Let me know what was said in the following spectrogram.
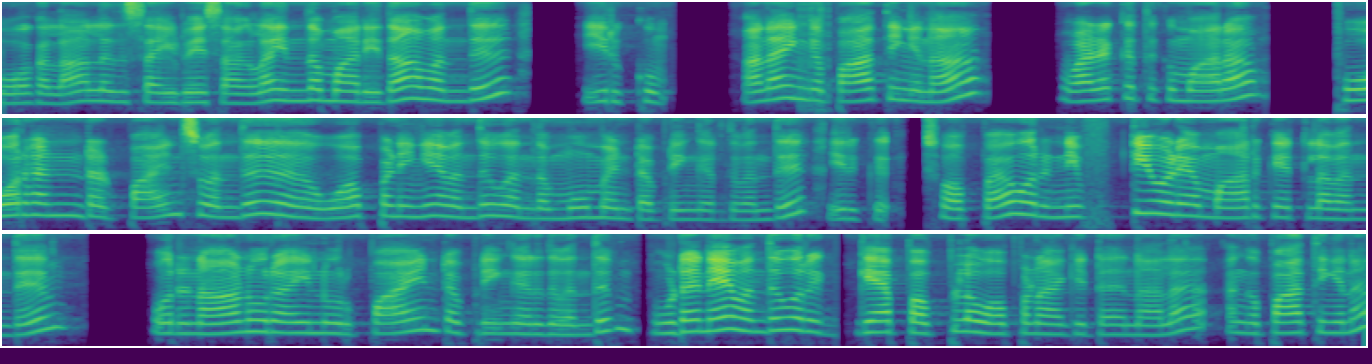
போகலாம் அல்லது சைட்வேஸ் ஆகலாம். இந்த மாதிரி தான் வந்து இருக்கும். ஆனால் இங்கே பார்த்தீங்கன்னா வழக்கத்துக்கு மாறாக ஃபோர் ஹண்ட்ரட் பாயிண்ட்ஸ் வந்து ஓப்பனிங்கே வந்து அந்த மூமெண்ட் அப்படிங்கிறது வந்து இருக்குது ஸோ அப்போ ஒரு நிஃப்டியோடைய மார்க்கெட்டில் வந்து ஒரு நானூறு ஐநூறு பாயிண்ட் அப்படிங்கிறது வந்து உடனே வந்து ஒரு கேப் அப்பில் ஓப்பன் ஆகிட்டதுனால அங்கே பார்த்தீங்கன்னா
